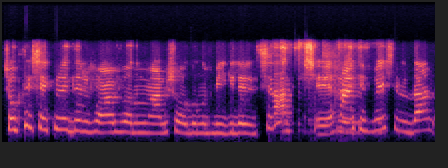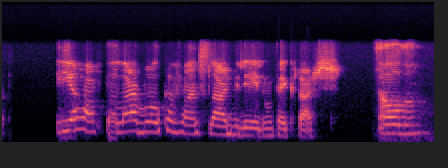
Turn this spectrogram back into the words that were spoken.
Çok teşekkür ederiz Arzu Hanım vermiş olduğunuz bilgiler için. E, herkese şimdiden iyi haftalar, bol kazançlar dileyelim tekrar. Sağ olun.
